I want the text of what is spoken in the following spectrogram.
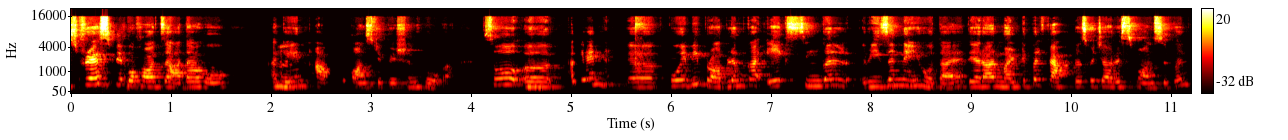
स्ट्रेस पे बहुत ज़्यादा हो अगेन आपको कॉन्स्टिपेशन होगा सो अगेन कोई भी प्रॉब्लम का एक सिंगल रीजन नहीं होता है. There are multiple factors which are responsible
